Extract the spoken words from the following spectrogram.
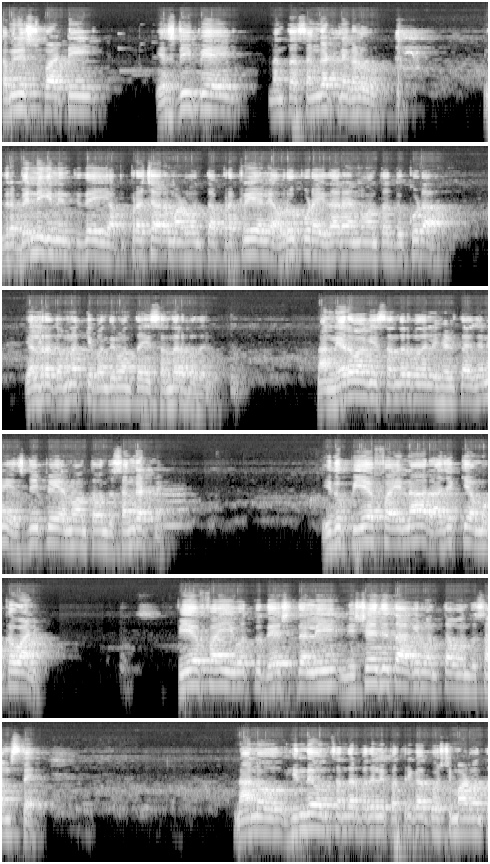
Communist party, S D P I ನಂಥ ಸಂಘಟನೆಗಳು ಇದರ ಬೆನ್ನಿಗೆ ನಿಂತಿದೆ. ಈ ಅಪಪ್ರಚಾರ ಮಾಡುವಂಥ ಪ್ರಕ್ರಿಯೆಯಲ್ಲಿ ಅವರು ಕೂಡ ಇದ್ದಾರೆ ಅನ್ನುವಂಥದ್ದು ಕೂಡ ಎಲ್ಲರ ಗಮನಕ್ಕೆ ಬಂದಿರುವಂಥ ಈ ಸಂದರ್ಭದಲ್ಲಿ. ನಾನು ನೇರವಾಗಿ ಈ ಸಂದರ್ಭದಲ್ಲಿ ಹೇಳ್ತಾ ಇದ್ದೇನೆ, ಎಸ್ ಡಿ ಪಿ ಅನ್ನುವಂಥ ಒಂದು ಸಂಘಟನೆ. ಇದು ಪಿ ಎಫ್ ಐನ ರಾಜಕೀಯ ಮುಖವಾಣಿ. ಪಿ ಎಫ್ ಐ ಇವತ್ತು ದೇಶದಲ್ಲಿ ನಿಷೇಧಿತ ಆಗಿರುವಂಥ ಒಂದು ಸಂಸ್ಥೆ. ನಾನು ಹಿಂದೆ ಒಂದು ಸಂದರ್ಭದಲ್ಲಿ ಪತ್ರಿಕಾಗೋಷ್ಠಿ ಮಾಡುವಂಥ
